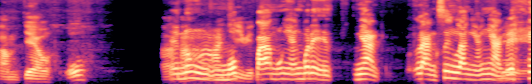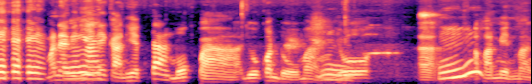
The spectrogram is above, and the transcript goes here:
ตำแจ่วโอ้ยายน้องมกชีวิตปลามกหยังบ่ได้ยากล่างซึ่งล่างหยังยากเด้มันในวิธีในการเฮ็ดจ้ะมกปลาอยู่คอนโดมั่งอืมอยู่อ่าอืมอพาร์ตเมนต์มั่ง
